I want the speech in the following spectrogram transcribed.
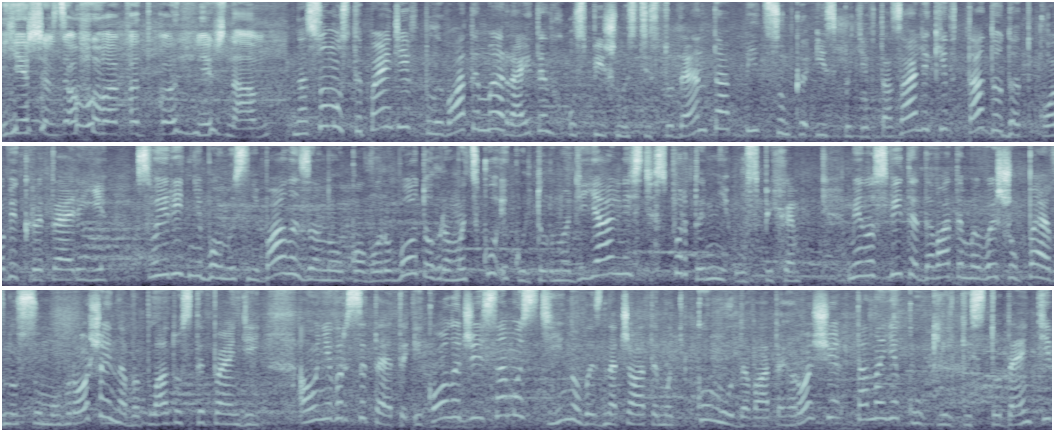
гірше в цьому випадку, ніж нам. На суму стипендій впливатиме рейтинг успішності студента, підсумки іспитів та заліків та додаткові критерії. Своєрідні бонусні бали за наукову роботу, громадську і культурну діяльність, спортивні успіхи. Міносвіти даватиме вишу певну суму грошей на виплату стипендій, а університети і коледжі самостійно визначатимуть, кому давати гроші та на яку кількість студентів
